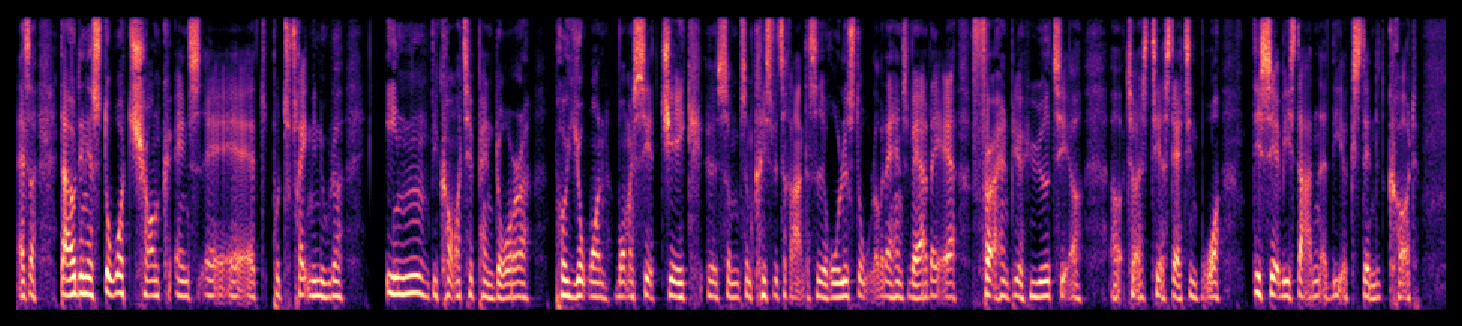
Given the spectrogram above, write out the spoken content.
Altså, der er jo den her store chunk af, en, af, af, på to-tre minutter, inden vi kommer til Pandora, på jorden, hvor man ser Jake øh, som, som krigsveteran, der sidder i rullestol, og hvordan hans hverdag er, før han bliver hyret til at, at, til at, til at erstatte sin bror. Det ser vi i starten af The Extended Cut. Øh,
